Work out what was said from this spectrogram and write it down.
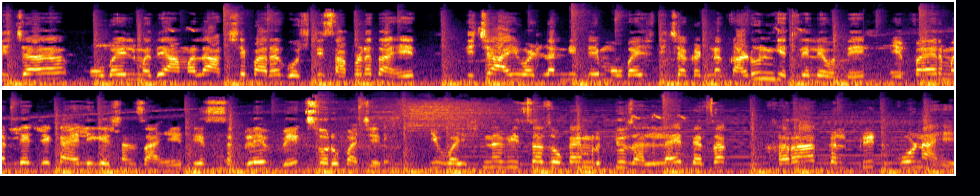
तिच्या मोबाईलमध्ये आम्हाला आक्षेपार्ह गोष्टी सापडत आहेत. तिच्या आई वडिलांनी ते मोबाईल तिच्याकडनं काढून घेतलेले होते. एफ आय आर मधले जे काय एलिगेशन्स आहे ते सगळे वेग स्वरूपाचे. की वैष्णवीचा जो काही मृत्यू झालेला आहे त्याचा खरा कल्प्रिट कोण आहे?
